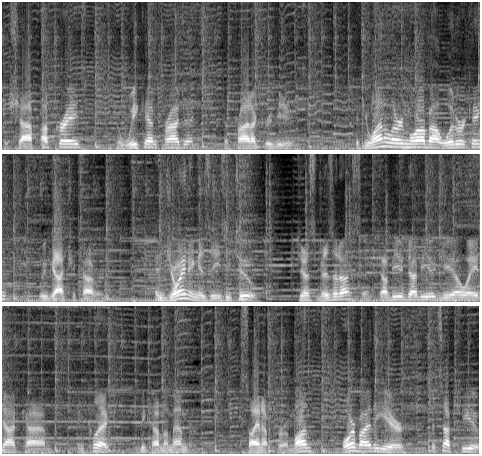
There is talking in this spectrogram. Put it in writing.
to shop upgrades to weekend projects to product reviews. If you want to learn more about woodworking, we've got you covered. And joining is easy too. Just visit us at www.goa.com and click Become a Member. Sign up for a month or by the year, it's up to you.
